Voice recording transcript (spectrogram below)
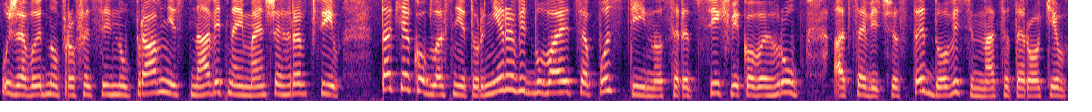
Уже видно професійну вправність навіть найменших гравців, apetecido. Так як обласні турніри відбуваються постійно серед всіх вікових груп, а це від 6 до 18 років.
